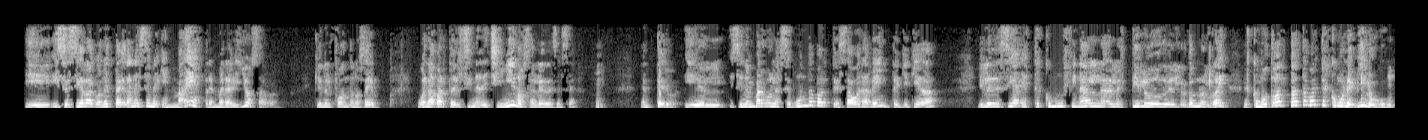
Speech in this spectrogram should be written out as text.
Y, y se cierra con esta gran escena que es maestra, es maravillosa, que en el fondo, no sé, buena parte del cine de Chimino sale de esa escena, entero. Y, el, y sin embargo, la segunda parte, esa hora 20 que queda, yo le decía, esto es como un final al estilo del Retorno del Rey. Es como toda, toda esta parte es como un epílogo.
